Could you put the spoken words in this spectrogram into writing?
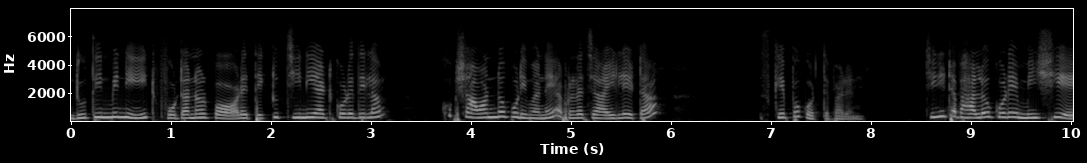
দু তিন মিনিট ফোটানোর পর এতে একটু চিনি অ্যাড করে দিলাম। খুব সামান্য পরিমাণে আপনারা চাইলে এটা স্কেপও করতে পারেন। চিনিটা ভালো করে মিশিয়ে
